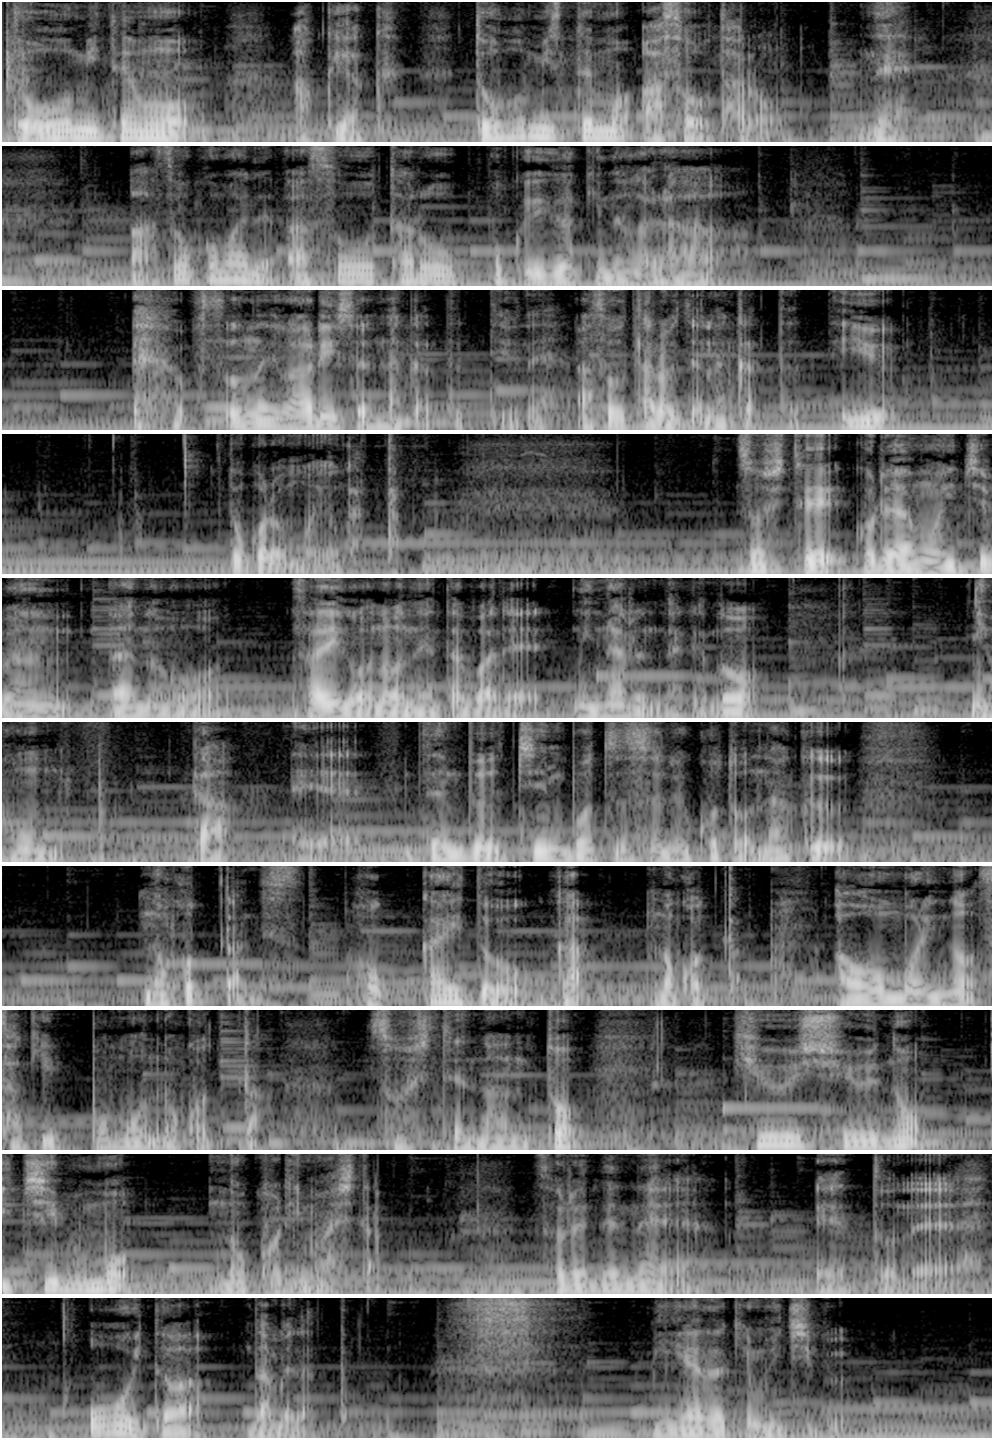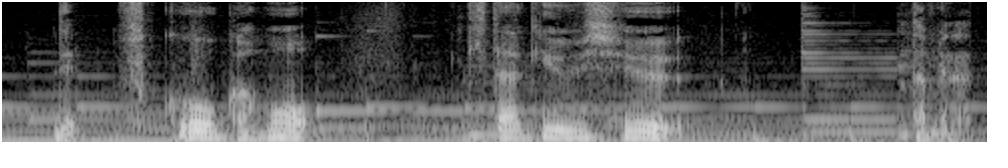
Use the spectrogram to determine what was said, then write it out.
どう見ても悪役。どう見ても麻生太郎。ね。あそこまで麻生太郎っぽく描きながら そんなに悪い人じゃなかったっていうね。麻生太郎じゃなかったっていうところも良かった。そしてこれはもう一番あの最後のネタバレになるんだけど日本が、えー、全部沈没することなく残ったんです。北海道が残った。青森の先っぽも残った。そしてなんと九州の一部も残りました。それでねえっとね大分はダメだった。宮崎も一部。で福岡も北九州ダメだっ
